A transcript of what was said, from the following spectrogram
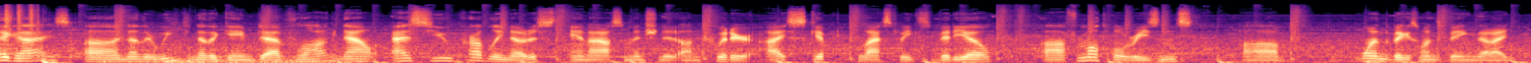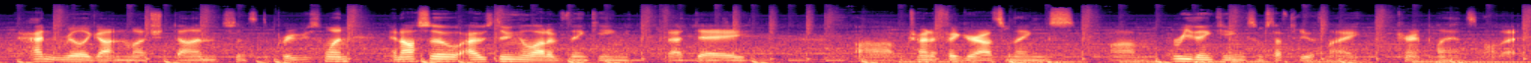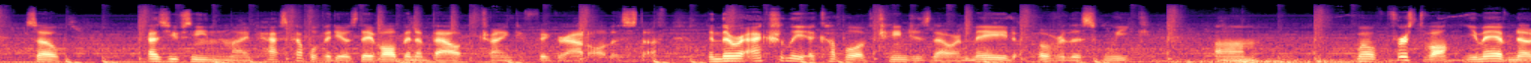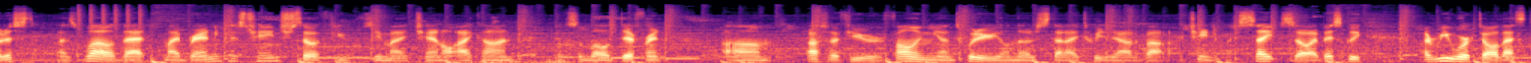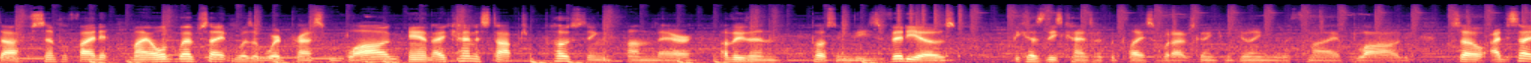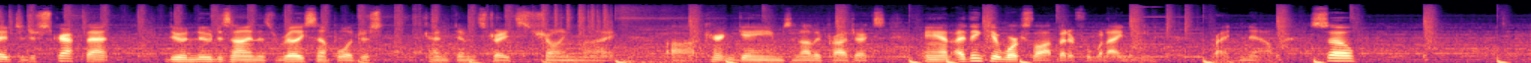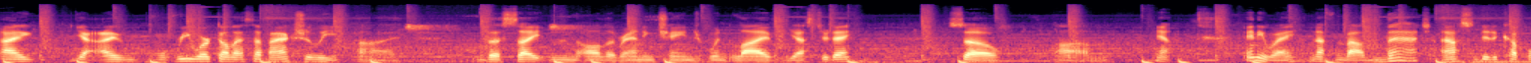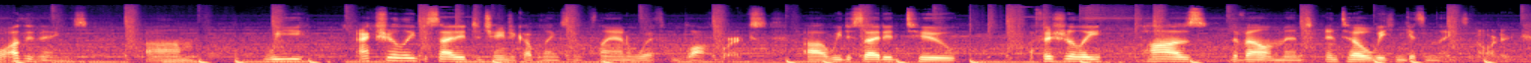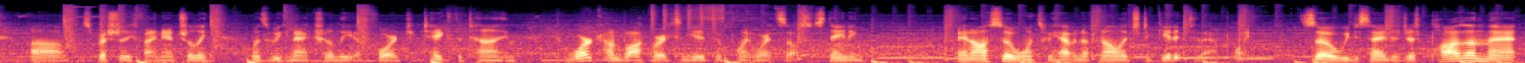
Hey guys, uh, another week, another game dev vlog. Now, as you probably noticed, and I also mentioned it on Twitter, I skipped last week's video uh, for multiple reasons. Uh, one of the biggest ones being that I hadn't really gotten much done since the previous one, and also I was doing a lot of thinking that day, um, trying to figure out some things, um, rethinking some stuff to do with my current plans and all that. So as you've seen in my past couple videos, they've all been about trying to figure out all this stuff. And there were actually a couple of changes that were made over this week. Um, well, first of all, you may have noticed as well that my branding has changed, so if you see my channel icon, looks a little different. Um, also, if you're following me on Twitter, you'll notice that I tweeted out about a change of my site. So I basically, I reworked all that stuff, simplified it. My old website was a WordPress blog, and I kind of stopped posting on there other than posting these videos because these kind of took the place of what I was going to be doing with my blog. So I decided to just scrap that, do a new design that's really simple. It just kind of demonstrates showing my uh, current games and other projects, and I think it works a lot better for what I need right now. So, I, yeah, I reworked all that stuff. I actually, uh, the site and all the branding change went live yesterday. So, um, yeah. Anyway, enough about that. I also did a couple other things. Um, we actually decided to change a couple things in the plan with Blockworks. Uh, we decided to officially pause development until we can get some things in order um, especially financially, once we can actually afford to take the time to work on Blockworks and get it to a point where it's self-sustaining, and also once we have enough knowledge to get it to that point. So we decided to just pause on that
